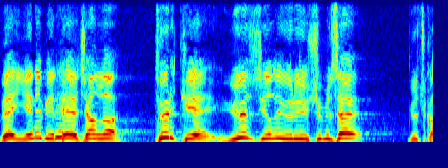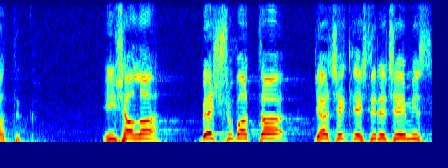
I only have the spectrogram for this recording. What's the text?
ve yeni bir heyecanla Türkiye 100 yılı yürüyüşümüze güç kattık. İnşallah 5 Şubat'ta gerçekleştireceğimiz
